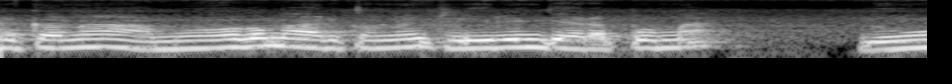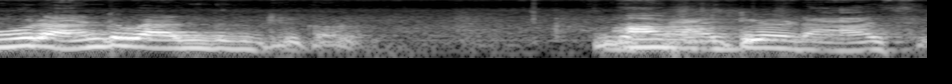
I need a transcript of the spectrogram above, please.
இருக்கணும் அமோகமாக இருக்கணும் சீரும் சிறப்புமா நூறு ஆண்டு வாழ்ந்துக்கிட்டு இருக்கணும் பாட்டியோட ஆசை.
